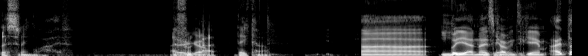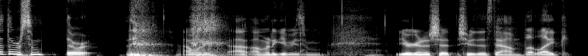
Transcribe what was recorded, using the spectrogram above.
listening live. I There forgot they come. Uh, but yeah, nice. Covington game. I thought there were some. There were. I want to. I'm going to give you some. You're going to shoot, shoot this down, but like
